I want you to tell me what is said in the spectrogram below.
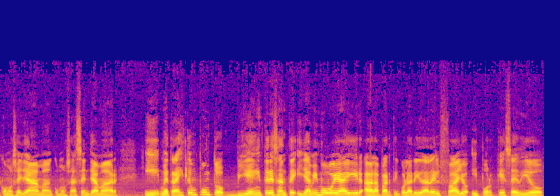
como se llaman, como se hacen llamar, y me trajiste un punto bien interesante y ya mismo voy a ir a la particularidad del fallo y por qué se dio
